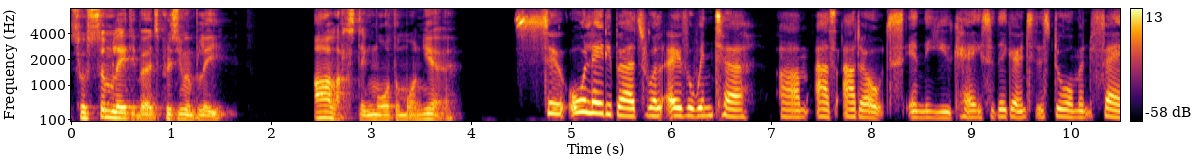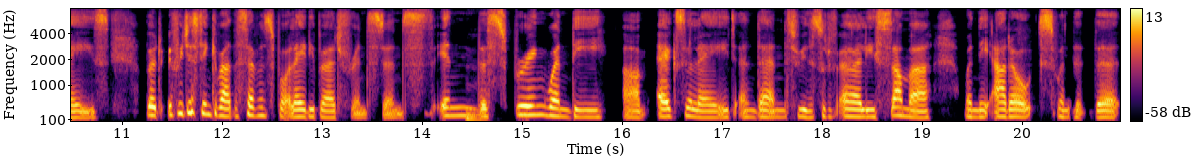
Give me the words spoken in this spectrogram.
so some ladybirds, presumably, are lasting more than one year. So all ladybirds will overwinter um, as adults in the UK. So they go into this dormant phase. But if we just think about the seven spot ladybird, for instance, in Mm. the spring when the um, eggs are laid, and then through the sort of early summer when the adults, when the, the,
